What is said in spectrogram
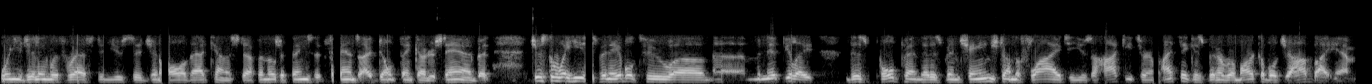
when you're dealing with rest and usage and all of that kind of stuff. And those are things that fans I don't think understand. But just the way he's been able to uh, manipulate this bullpen that has been changed on the fly, to use a hockey term, I think has been a remarkable job by him.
